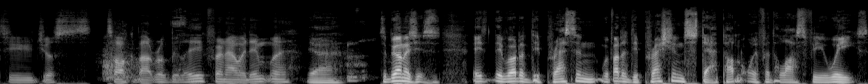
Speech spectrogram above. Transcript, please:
to just talk about rugby league for an hour, didn't we? Yeah. To be honest, it's, it's they've had a depressing. We've had a depression step, haven't we, for the last few weeks?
